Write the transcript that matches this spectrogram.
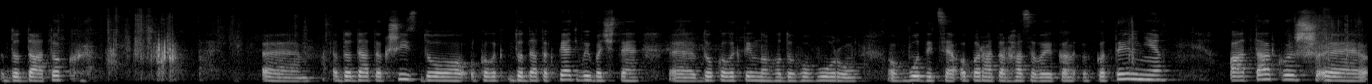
додаток. Додаток 6 до додаток 5, вибачте, до колективного договору вводиться оператор газової котельні. А також е,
